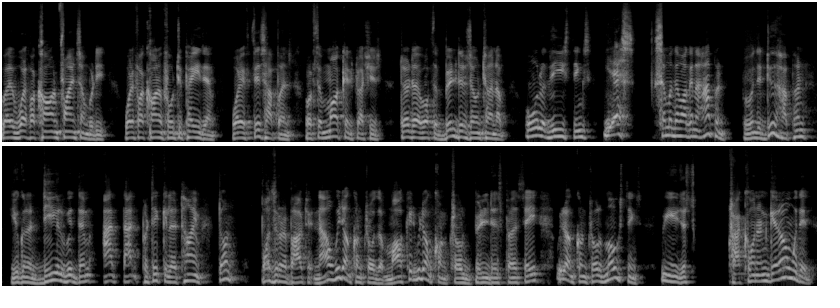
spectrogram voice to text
Well, what if I can't find somebody? What if I can't afford to pay them? What if this happens? What if the market crashes? What if the builders don't turn up? All of these things, yes, some of them are going to happen. But when they do happen, you're going to deal with them at that particular time. Don't bother about it now. We don't control the market. We don't control builders per se. We don't control most things. We just crack on and get on with it.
